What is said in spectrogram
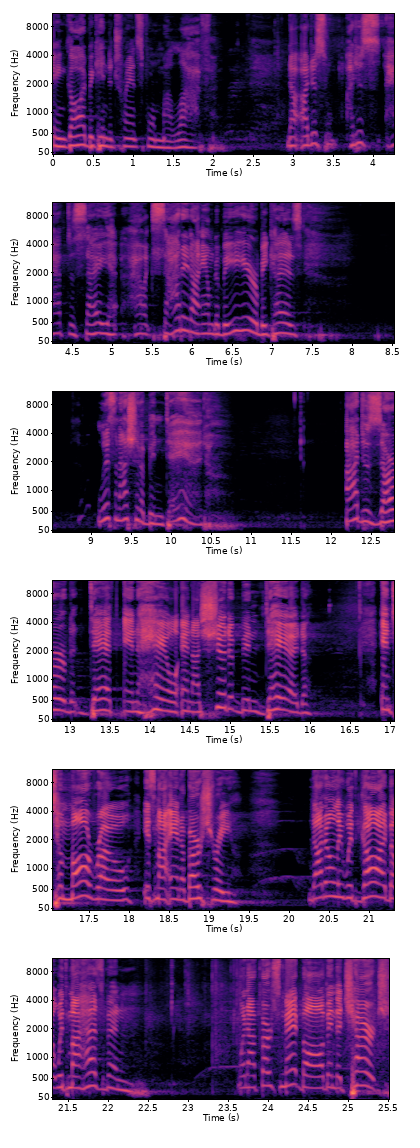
And God began to transform my life. Now, I just, I just have to say how excited I am to be here because, listen, I should have been dead. I deserved death in hell, and I should have been dead. And tomorrow is my anniversary, not only with God, but with my husband. When I first met Bob in the church,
